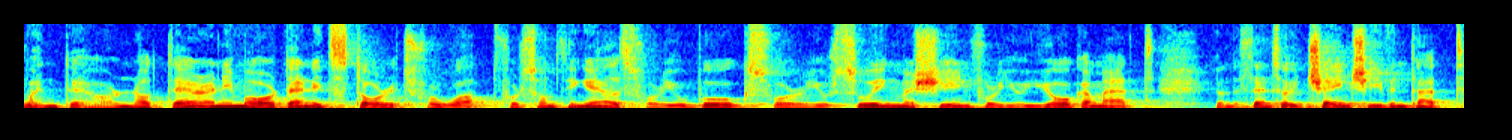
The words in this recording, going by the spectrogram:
when they are not there anymore, then it's storage for what? For something else, for your books, for your sewing machine, for your yoga mat. You understand? So it changed even that.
